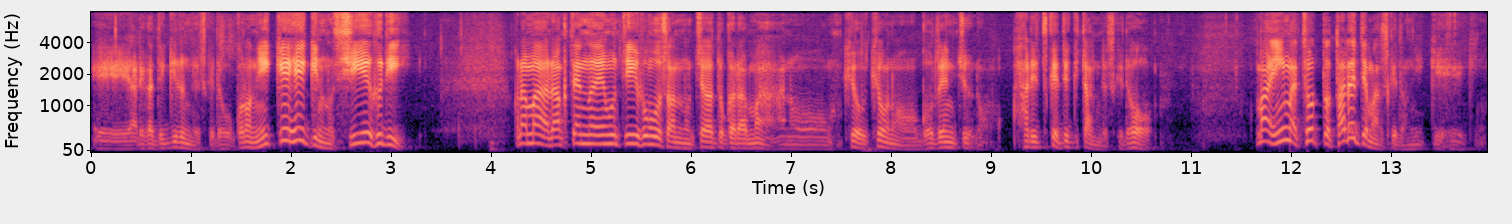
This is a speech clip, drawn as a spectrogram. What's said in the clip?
えー、あれができるんですけど、この日経平均の CFD、これはまあ、楽天の MT4 さんのチャートから、まあ、あの、今日、今日の午前中の貼り付けてきたんですけど、まあ、今ちょっと垂れてますけど、日経平均。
